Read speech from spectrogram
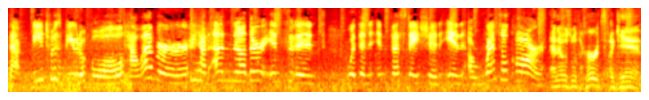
That beach was beautiful. However, we had another incident with an infestation in a rental car. And it was with Hertz again.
